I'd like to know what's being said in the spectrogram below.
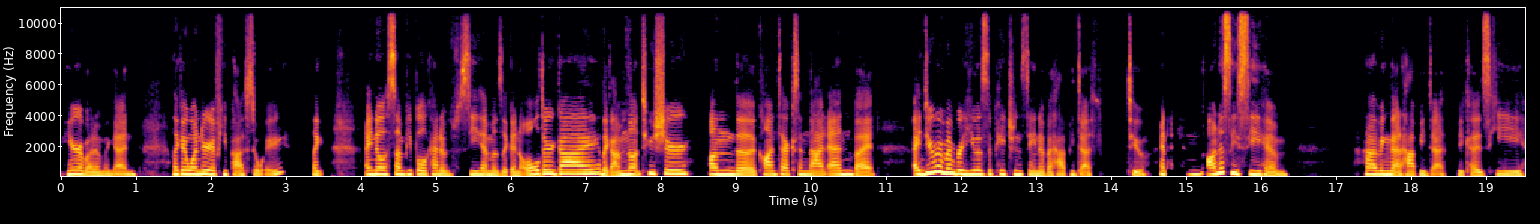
hear about him again. Like i wonder if he passed away. Like i know some people kind of see him as like an older guy. Like i'm not too sure on the context in that end but I do remember he was the patron saint of a happy death too. And I can honestly see him having that happy death because he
